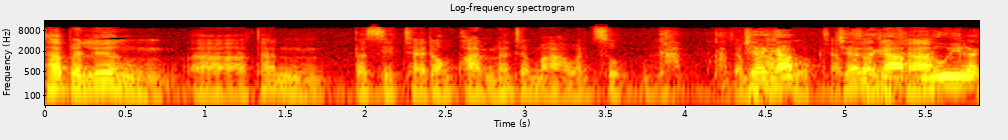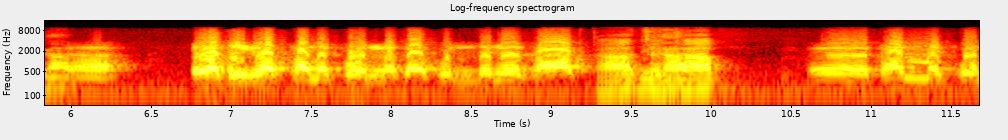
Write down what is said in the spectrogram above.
ถ้าเป็นเรื่องเออท่านประสิทธิ์ชัยทองพันธ์น่าจะมาวันศุกร์นะครับครับจะมาเชิญครับพูดเชิญเลยครับ สวัสดีลุยแล้วครับ อ่าสวัสดีครับท่านนายพลแล้วก็คุณได้เลิกครับ ครับ สวัสดีเชิญครับครับเออท่านนายพล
